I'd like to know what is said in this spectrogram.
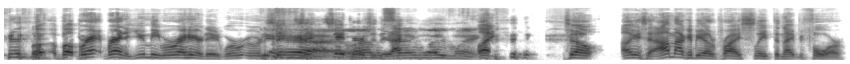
but, but Brandon, you and me, we're right here, dude. We're, we're the same, yeah, same, same on person, dude. I, Same like, so like I said, I'm not gonna be able to probably sleep the night before.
